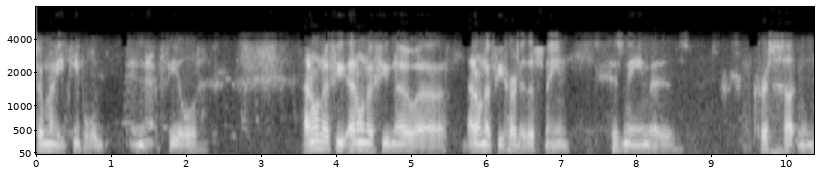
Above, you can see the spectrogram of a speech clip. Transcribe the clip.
so many people in that field. I don't know if you. I don't know if you know. uh I don't know if you heard of this name. His name is Chris Sutton,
